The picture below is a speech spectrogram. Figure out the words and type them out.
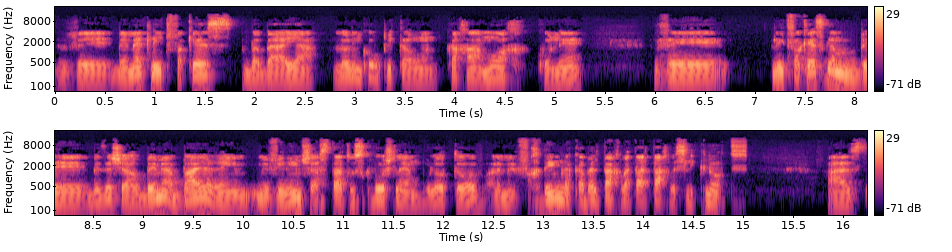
ובאמת להתפקס בבעיה, לא למכור פתרון, ככה המוח קונה, ולהתפקס גם בזה שהרבה מהביירים מבינים שהסטטוס קוו שלהם הוא לא טוב, אבל הם מפחדים לקבל את ההחלטה תכלס לקנות. אז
